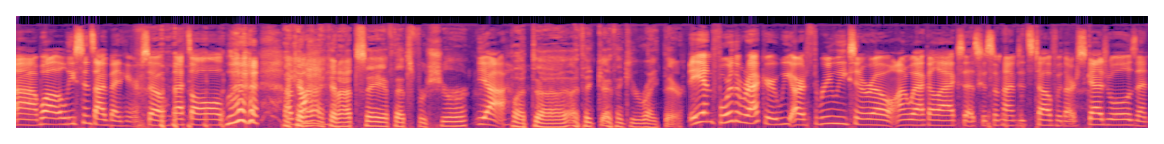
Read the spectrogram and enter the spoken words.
Uh, well, at least since I've been here, so that's all. I cannot, I cannot say if that's for sure. Yeah, but uh, I think I think you're right there. And for the record, we are three weeks in a row on WAC All Access because sometimes it's tough with our schedules and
